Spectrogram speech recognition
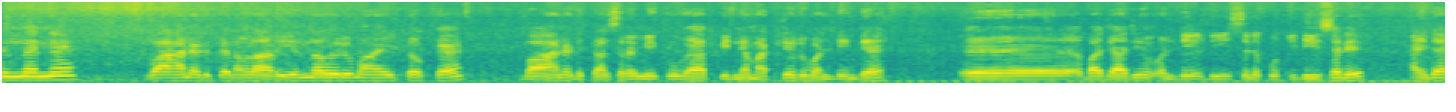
നിന്ന് തന്നെ വാഹനം എടുക്കുക. നമ്മൾ അറിയുന്നവരുമായിട്ടൊക്കെ വാഹനം എടുക്കാൻ ശ്രമിക്കുക. പിന്നെ മറ്റൊരു വണ്ടിന്റെ ബജാജ് വണ്ടി ഡീസൽ കുട്ടി ഡീസൽ അതിന്റെ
